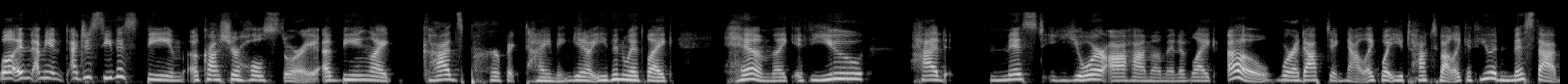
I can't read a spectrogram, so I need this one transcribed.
Well, and I mean, I just see this theme across your whole story of being like God's perfect timing, you know, even with like him, like if you had missed your aha moment of like, oh, we're adopting now, like what you talked about. Like if you had missed that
